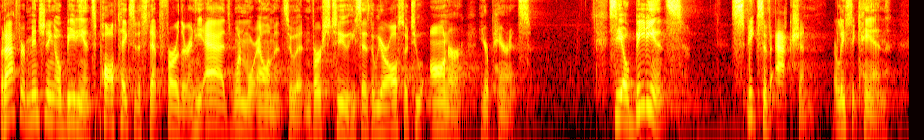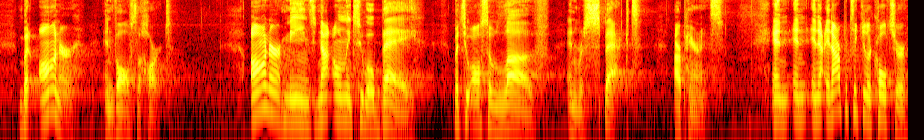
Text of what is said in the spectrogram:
But after mentioning obedience, Paul takes it a step further and he adds one more element to it. In verse 2, he says that we are also to honor your parents. See, obedience speaks of action, or at least it can, but honor involves the heart. Honor means not only to obey, but to also love and respect our parents. And, and, and in our particular culture,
